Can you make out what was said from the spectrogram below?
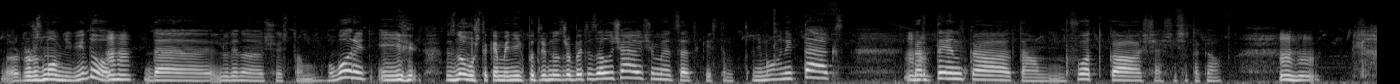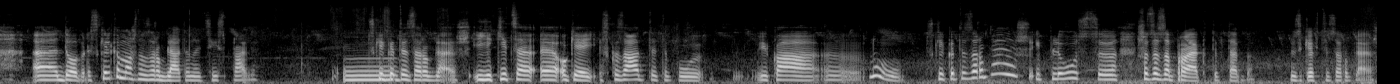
розмовні відео, Мгм. де людина щось там говорить, і знову ж таки мені їх потрібно зробити залучаючими. Це якийсь там анімований текст, Мгм. картинка, там, фотка, ще щось таке. Угу. Е, добре, скільки можна заробляти на цій справі? Скільки ти заробляєш? І які це е, окей, сказати, типу, яка е, ну, скільки ти заробляєш, і плюс що це за проекти в тебе, з яких ти заробляєш?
